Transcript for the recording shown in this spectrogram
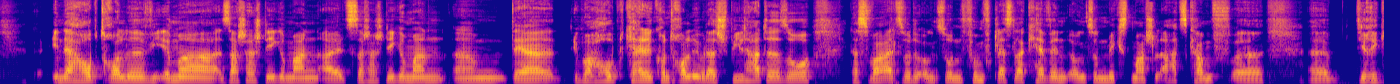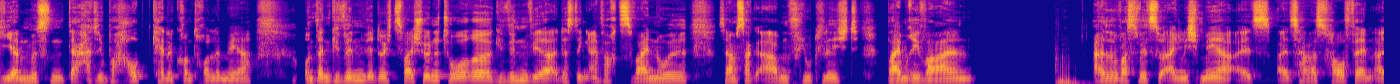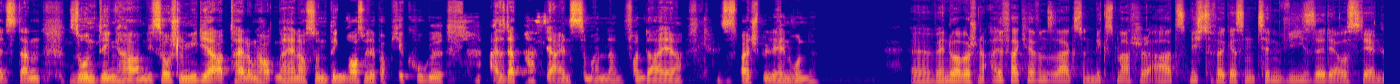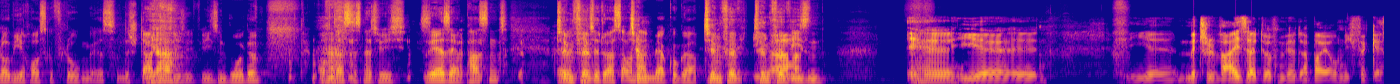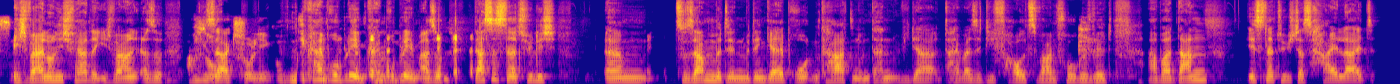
in der Hauptrolle wie immer Sascha Stegemann als Sascha Stegemann, ähm, der überhaupt keine Kontrolle über das Spiel hatte. So, das war, als würde irgend so ein Fünfklässler Kevin irgend so ein Mixed Martial Arts Kampf äh, äh, dirigieren müssen. Der hatte überhaupt keine Kontrolle mehr. Und dann gewinnen wir durch zwei schöne Tore, gewinnen wir das Ding einfach 2-0. Samstagabend Flutlicht beim Rivalen also was willst du eigentlich mehr als, als HSV-Fan, als dann so ein Ding haben? Die Social-Media-Abteilung haut nachher noch so ein Ding raus mit der Papierkugel. Also da passt ja eins zum anderen. Von daher, das ist mein Spiel der Hinrunde. Äh, wenn du aber schon Alpha Kevin sagst und Mixed Martial Arts, nicht zu vergessen Tim Wiese, der aus der Lobby rausgeflogen ist und das Stadion ja. verwiesen wurde. Auch das ist natürlich sehr, sehr passend. Tim, äh, Fiete, du hast auch Tim, eine Anmerkung gehabt. Tim, ne? ver Tim ja, verwiesen. Äh, hier, äh, Mitchell Weiser dürfen wir dabei auch nicht vergessen. Ich war ja noch nicht fertig. Ich war, also, wie so, gesagt, Entschuldigung. Nee, kein Problem, kein Problem. Also, das ist natürlich ähm, zusammen mit den, mit den gelb-roten Karten und dann wieder teilweise die Fouls waren vorgewillt. Aber dann ist natürlich das Highlight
